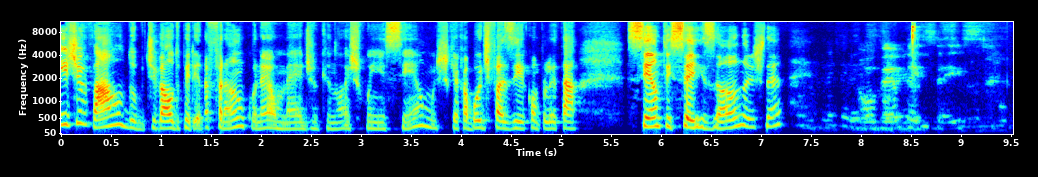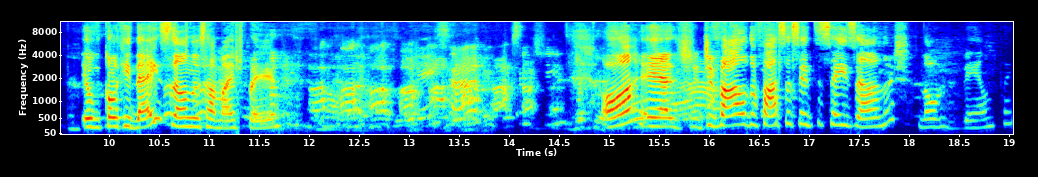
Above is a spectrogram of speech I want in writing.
e Divaldo, Divaldo Pereira Franco, né, o médium que nós conhecemos, que acabou de fazer, completar 106 anos, né? 96. Eu coloquei 10 anos a mais para ele. Ó, é, Divaldo faça 106 anos, 96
